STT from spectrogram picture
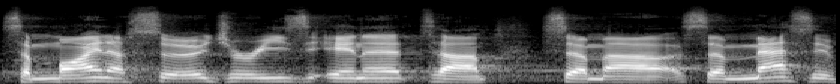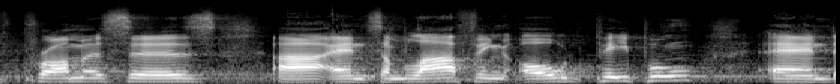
some minor surgeries in it, uh, some, uh, some massive promises, and some laughing old people. And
